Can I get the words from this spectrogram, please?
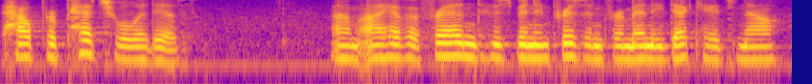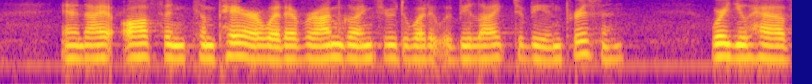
how perpetual it is. Um, I have a friend who's been in prison for many decades now, and I often compare whatever I'm going through to what it would be like to be in prison, where you have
